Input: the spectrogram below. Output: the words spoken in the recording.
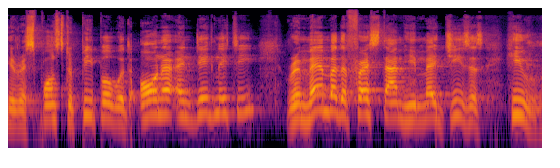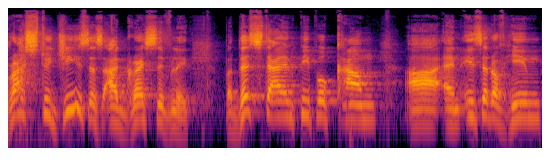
He responds to people with honor and dignity. Remember the first time he met Jesus, he rushed to Jesus aggressively. But this time, people come, uh, and instead of him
